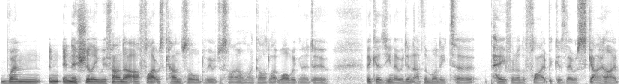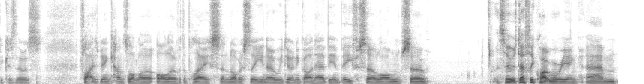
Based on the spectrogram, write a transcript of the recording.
when in- initially we found out our flight was cancelled, we were just like, oh my god, like what are we going to do? Because you know we didn't have the money to pay for another flight because they were sky high because there was flights being cancelled all, all over the place, and obviously you know we'd only got an Airbnb for so long, so so it was definitely quite worrying. Um,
